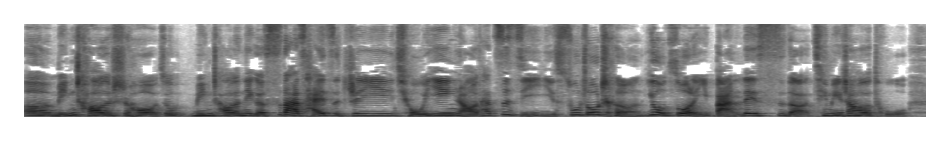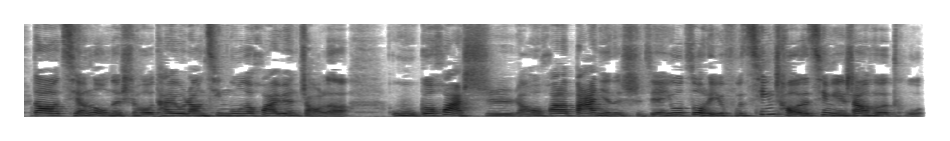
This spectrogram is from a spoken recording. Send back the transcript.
呃明朝的时候，就明朝的那个四大才子之一仇英，然后他自己以苏州城又做了一版类似的《清明上河图》。到乾隆隆的时候，他又让清宫的画院找了。五个画师，然后花了八年的时间，又做了一幅清朝的《清明上河图》，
